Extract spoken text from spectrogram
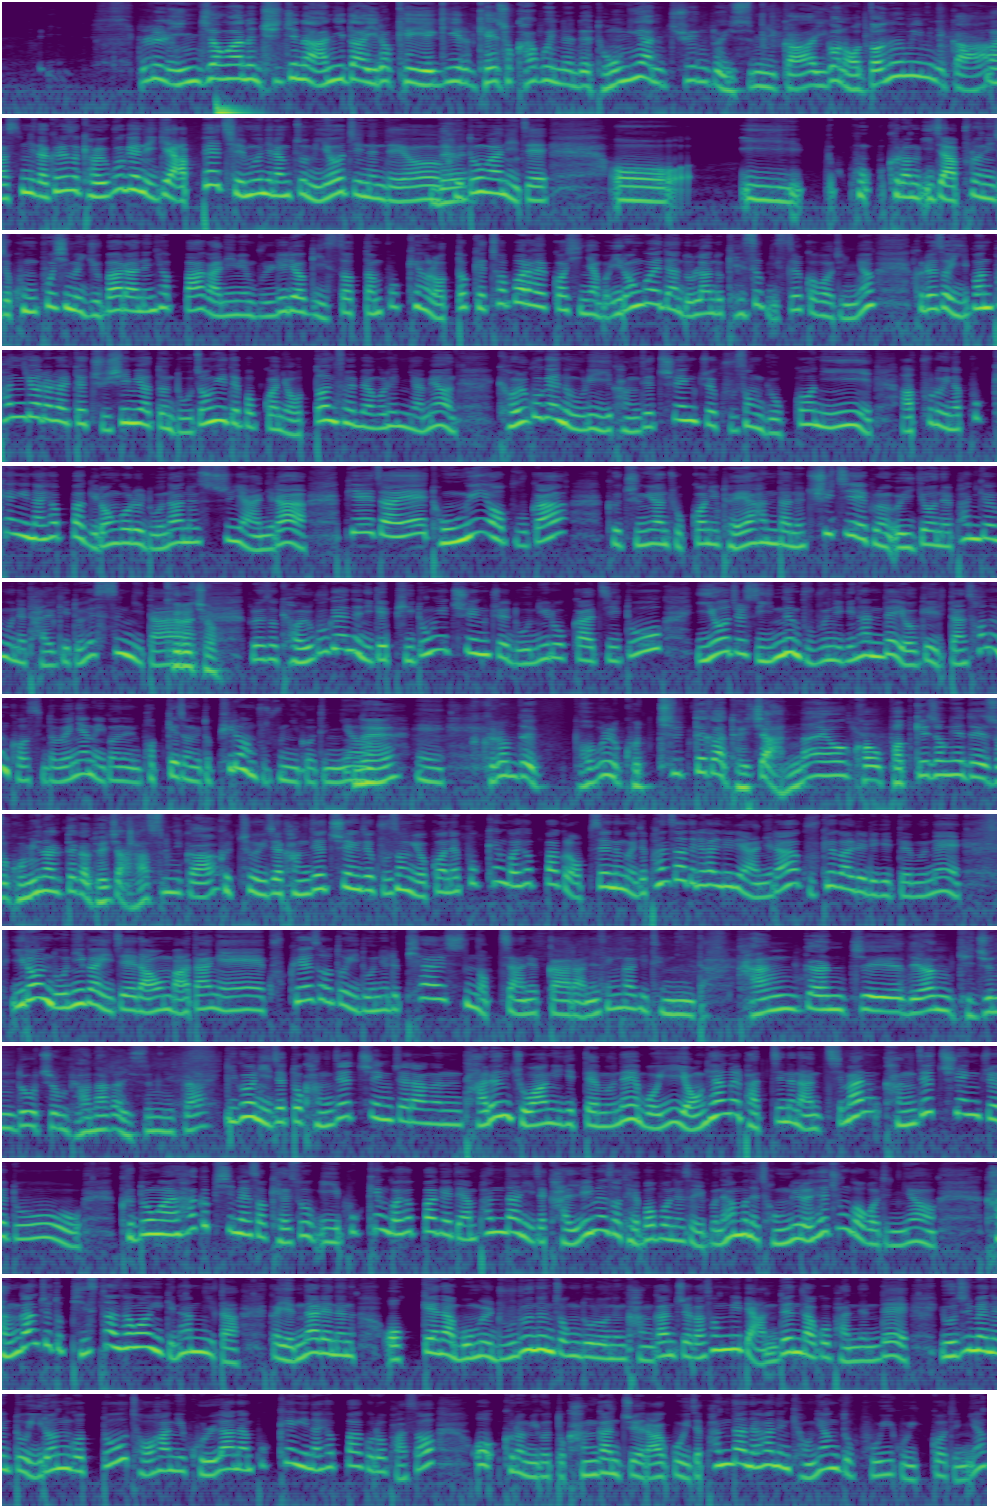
를 인정하는 취지는 아니다 이렇게 얘기를 계속 하고 있는데 동의한 추행도 있습니까? 이건 어떤 의미입니까? 맞습니다. 그래서 결국에는 이게 앞에 질문이랑 좀 이어지는데요. 네. 그동안 이제 어. 이 고- 그럼 이제 앞으로는 이제 공포심을 유발하는 협박 아니면 물리력이 있었던 폭행을 어떻게 처벌할 것이냐 뭐 이런 거에 대한 논란도 계속 있을 거거든요. 그래서 이번 판결을 할 때 주심이었던 노정희 대법관이 어떤 설명을 했냐면 결국에는 우리 이 강제추행죄 구성 요건이 앞으로 이나 폭행이나 협박 이런 거를 논하는 수준이 아니라 피해자의 동의 여부가 그 중요한 조건이 돼야 한다는 취지의 그런 의견을 판결문에 달기도 했습니다. 그렇죠. 그래서 결국에는 이게 비동의 추행죄 논의로까지도 이어질 수 있는 부분이 긴 한데 여기에 일단 선은 그었습니다. 왜냐하면 이거는 법 개정이 또 필요한 부분이거든요. 네. 예. 그런데 법을 고칠 때가 되지 않나요? 법 개정에 대해서 고민할 때가 되지 않았습니까? 그렇죠. 이제 강제추행제 구성 요건의 폭행과 협박을 없애는 건 이제 판사들이 할 일이 아니라 국회가 할 일이기 때문에 이런 논의가 이제 나온 마당에 국회에서도 이 논의를 피할 수는 없지 않을까라는 생각이 듭니다. 강간죄에 대한 기준도 좀 변화가 있습니까? 이건 이제 또 강제추행죄랑은 다른 조항이기 때문에 뭐 이 영향을 받지는 않지만 강제추행죄도 그동안 하급심에서 계속 이 폭행과 협박에 대한 판단이 이제 갈리 갈리면서 대법원에서 이번에 한 번에 정리를 해준 거거든요. 강간죄도 비슷한 상황이긴 합니다. 그러니까 옛날에는 어깨나 몸을 누르는 정도로는 강간죄가 성립이 안 된다고 봤는데 요즘에는 또 이런 것도 저항이 곤란한 폭행이나 협박으로 봐서 어 그럼 이것도 강간죄라고 이제 판단을 하는 경향도 보이고 있거든요.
